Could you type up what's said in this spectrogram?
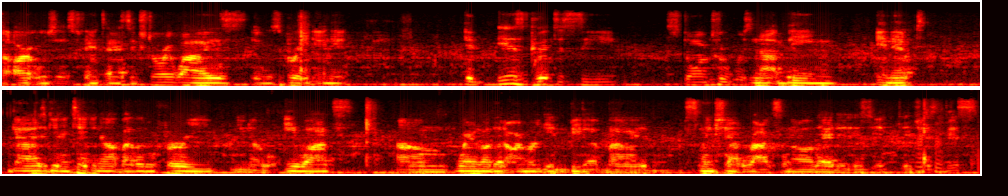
The art was just fantastic. Story wise, it was great, in it it is good to see stormtroopers not being inept guys getting taken out by little furry, you know, Ewoks, um, wearing all that armor, getting beat up by slingshot rocks and all that. It is it, it just this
